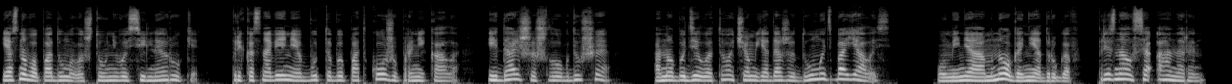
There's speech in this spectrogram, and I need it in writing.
я снова подумала, что у него сильные руки. Прикосновение будто бы под кожу проникало, и дальше шло к душе — оно будило то, о чем я даже думать боялась. «У меня много недругов», — признался Анарен.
